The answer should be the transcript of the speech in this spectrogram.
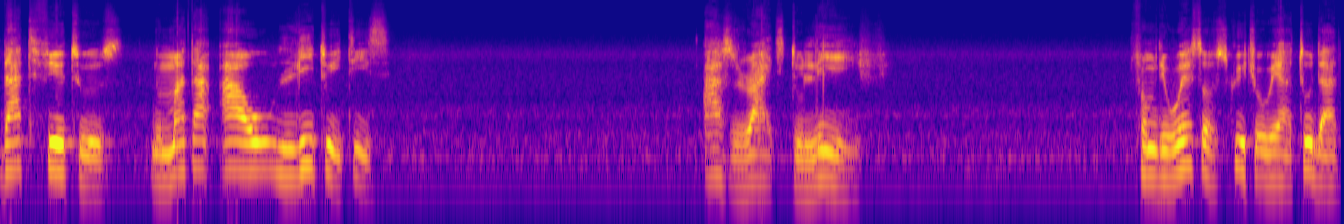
that fetus, no matter how little it is, has right to live. From the words of scripture, we are told that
